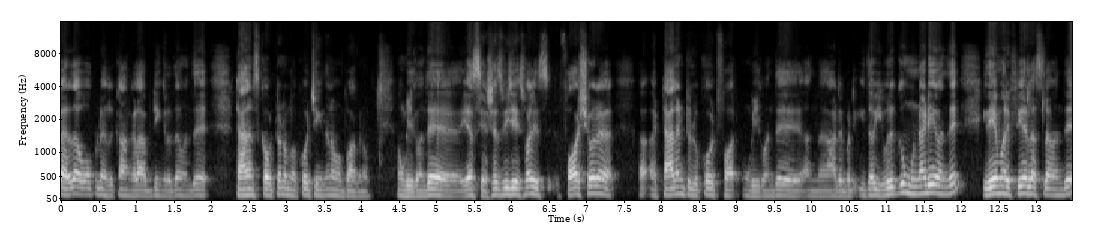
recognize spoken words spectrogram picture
வேறு ஏதாவது ஓப்பனர் இருக்காங்களா அப்படிங்கிறத வந்து டேலண்ட் ஸ்கவுட்டும் நம்ம கோச்சிங் தான் நம்ம பார்க்கணும். உங்களுக்கு வந்து yes Yashasvi Jaiswal is for sure talent to look out for உங்களுக்கு வந்து அந்த ஆர்டர் பட் இதை இவருக்கும் முன்னாடியே வந்து இதே மாதிரி ஃபியர்லெஸில் வந்து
